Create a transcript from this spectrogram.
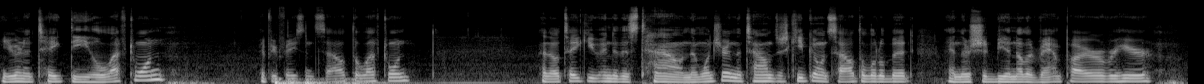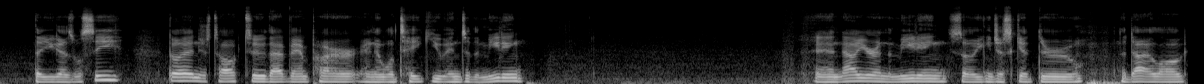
you're gonna take the left one if you're facing south, the left one. And they'll take you into this town. Then once you're in the town, just keep going south a little bit, and there should be another vampire over here that you guys will see. Go ahead and just talk to that vampire, and it will take you into the meeting. And now you're in the meeting, so you can just get through the dialogue.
